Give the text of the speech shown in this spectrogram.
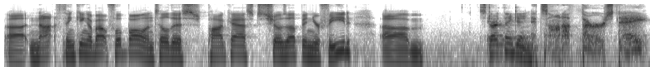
uh, not thinking about football until this podcast shows up in your feed. Um, Start thinking. it's on a Thursday.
